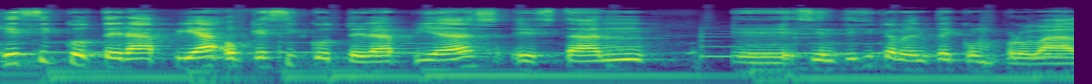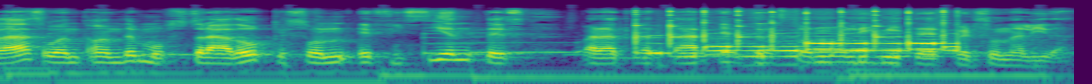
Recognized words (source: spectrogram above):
¿Qué psicoterapia o qué psicoterapias están eh, científicamente comprobadas o han, demostrado que son eficientes para tratar el trastorno límite de personalidad?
